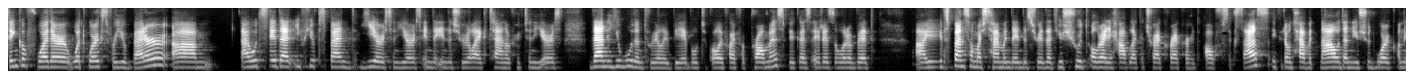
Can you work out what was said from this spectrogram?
think of whether what works for you better. Um, I would say that if you've spent years and years in the industry, like 10 or 15 years, then you wouldn't really be able to qualify for promise because it is a little bit, uh, you've spent so much time in the industry that you should already have like a track record of success. If you don't have it now, then you should work on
